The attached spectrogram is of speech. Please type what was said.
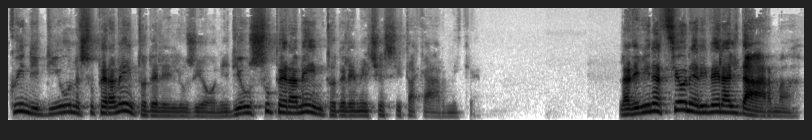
quindi di un superamento delle illusioni, di un superamento delle necessità karmiche. La divinazione rivela il Dharma,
